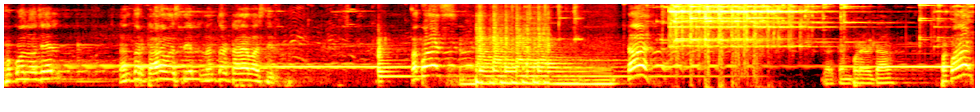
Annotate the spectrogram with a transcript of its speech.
एकदा फकवास वाजेल नंतर टाळ्या वाजतील नंतर टाळ्या वाजतील. फकवास जर कमी पडायला टाळ. बकवास!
